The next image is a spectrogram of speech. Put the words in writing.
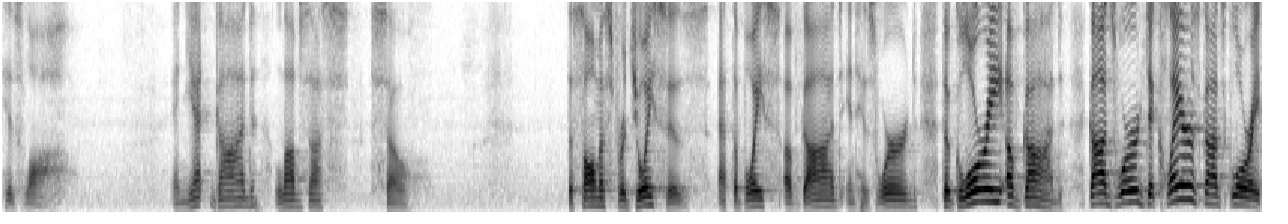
His law. And yet, God loves us so. The psalmist rejoices at the voice of God in his word, the glory of God. God's word declares God's glory.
